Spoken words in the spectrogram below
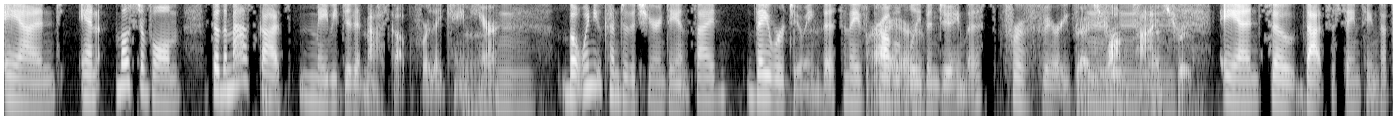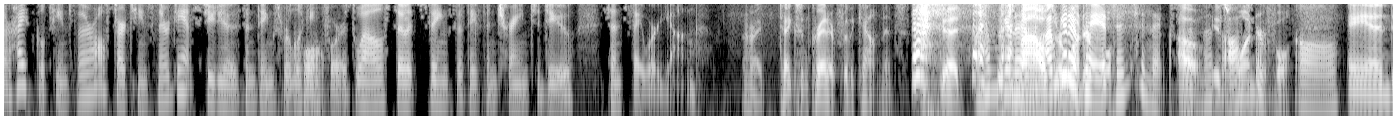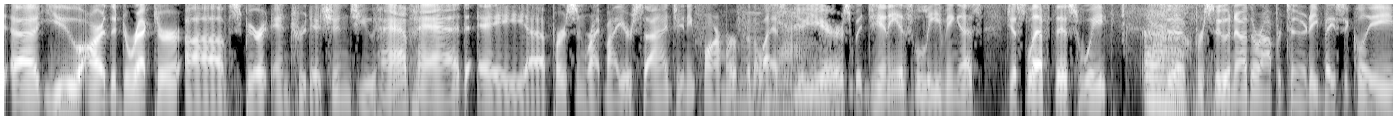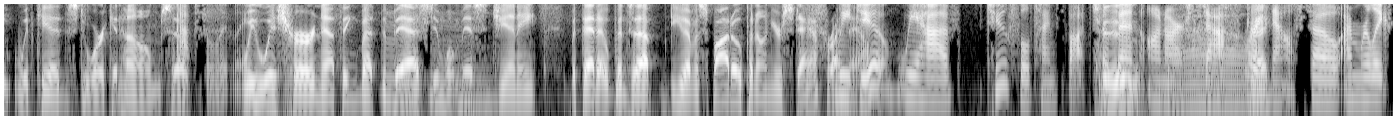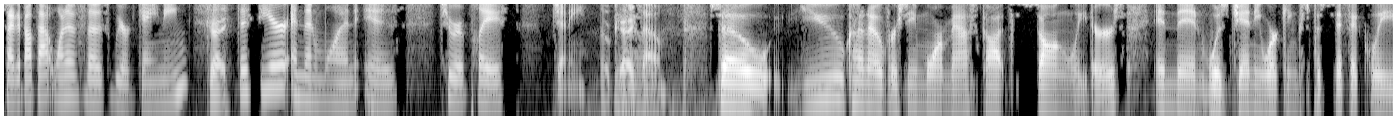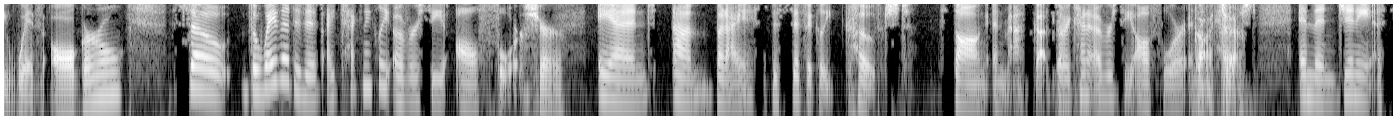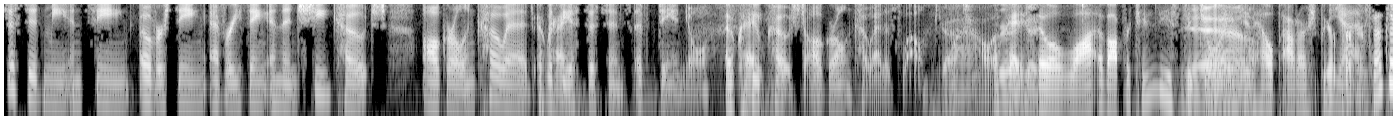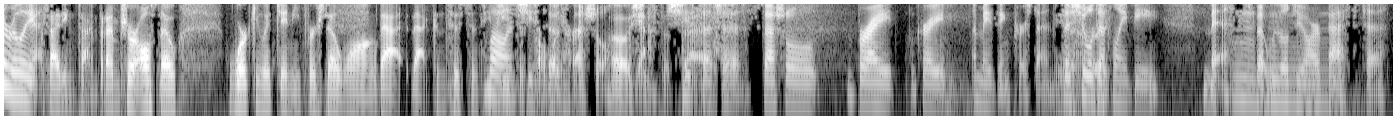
And and most of them, so the mascots maybe didn't mascot before they came Uh-huh. here. Mm. But when you come to the cheer and dance side, they were doing this, and they've Prior. probably been doing this for a very, very That's long true. time. That's true. And so that's the same thing that their high school teams, and their all star teams, and their dance studios and things were looking for as well. So it's things that they've been trained to do since they were young. All right, take some credit for the countenance. That's good. I'm the gonna, smiles I'm are gonna wonderful. pay attention next time. Oh, That's it's awesome. wonderful. Aw. And uh, you are the director of Spirit and Traditions. You have had a uh, person right by your side, Jenny Farmer, for the last few years, but Jenny is leaving us, just left this week to pursue another opportunity, basically with kids to work at home. So Absolutely. we wish her nothing but the best, and we'll miss Jenny. But that opens up. Do you have a spot open on your staff right we now? We do. We have two full time spots Two? open on our staff Okay. right now. So I'm really excited about that. One of those we're gaining Okay. this year, and then one is to replace Jenny. Okay. So So you kind of oversee more mascots, song leaders, and then was Jenny working specifically with All Girl? so the way that it is, I technically oversee all four. Sure. And um, but I specifically coached song and mascot, so I kind of oversee all four and Gotcha. then coached. And then Jenny assisted me in seeing overseeing everything, and then she coached all girl and co-ed with the assistance of Daniel, Okay. who coached all girl and co-ed as well. Gotcha. Wow. Very Okay. good. So a lot of opportunities to Yeah. join and help out our spirit programs. That's a really Yes. exciting time. But I'm sure also working with Jenny for so long that that consistency Well, piece and is she's so probably hard. special. Oh, Yeah, she's the she's best. such a special, bright, great, amazing person. So Yeah. she will Great. definitely be missed, but we will do our Mhm. best to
